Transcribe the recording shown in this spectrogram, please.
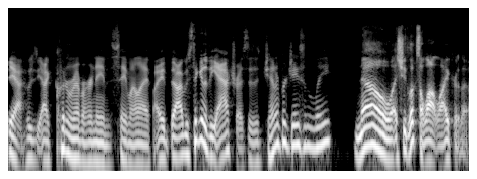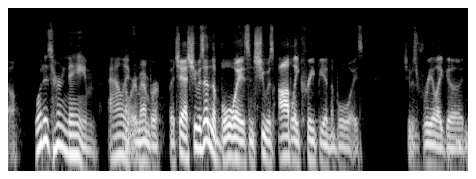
yeah, who's I couldn't remember her name to save my life. I I was thinking of the actress. Is it Jennifer Jason Leigh? No, she looks a lot like her though. What is her name? I Allie. don't remember, but yeah, she was in the boys, and she was oddly creepy in the boys. She was really good.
